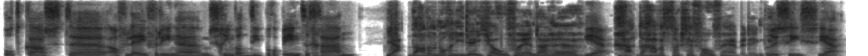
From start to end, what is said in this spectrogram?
podcast uh, afleveringen misschien wat dieper op in te gaan. Ja, daar hadden we nog een ideetje over en daar, ja. ga, daar gaan we het straks even over hebben, denk ik. Precies, ja.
